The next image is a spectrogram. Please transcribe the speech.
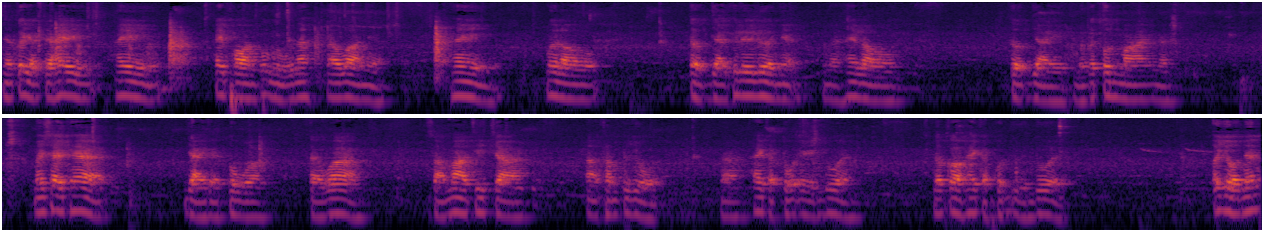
เนี่ยก็อยากจะให้ให้ให้พรพวกหนูนะแล้วว่าเนี่ยให้เมื่อเราเติบใหญ่ขึ้นเรื่อย ๆ เนี่ยนะให้เรา เติบใหญ่เหมือนกับต้นไม้นะไม่ใช่แค่ใหญ่แต่ตัว แต่ว่าสามารถที่จะทำประโยชน์นะให้กับตัวเองด้วย แล้วก็ให้กับคนอื่นด้วย ประโยชน์นั้น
